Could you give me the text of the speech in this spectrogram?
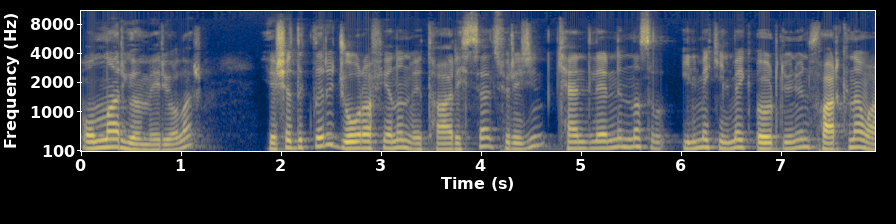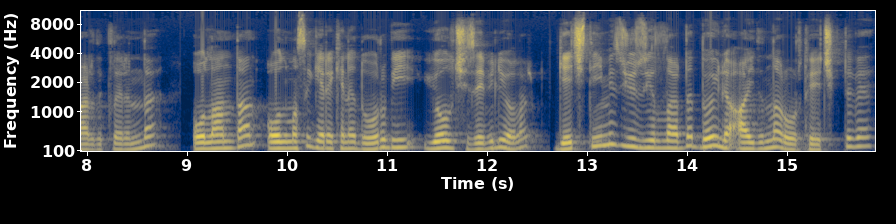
onlar yön veriyorlar yaşadıkları coğrafyanın ve tarihsel sürecin kendilerini nasıl ilmek ilmek ördüğünün farkına vardıklarında olandan olması gerekene doğru bir yol çizebiliyorlar. Geçtiğimiz yüzyıllarda böyle aydınlar ortaya çıktı ve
